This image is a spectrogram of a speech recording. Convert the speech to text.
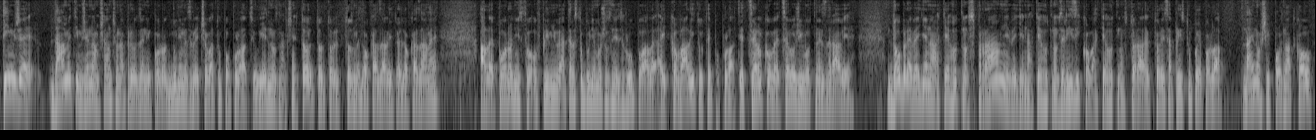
tým, že dáme tým ženám šancu na prirodzený porod, budeme zväčšovať tú populáciu jednoznačne. To, to, to, to sme dokázali, to je dokázané ale pôrodníctvo ovplyvňuje, a teraz to bude možno znieť hlúpo, ale aj kvalitu tej populácie, celkové, celoživotné zdravie. Dobre vedená tehotnosť, správne vedená tehotnosť, riziková tehotnosť, ktorá, ktorej sa pristupuje podľa najnovších poznatkov,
